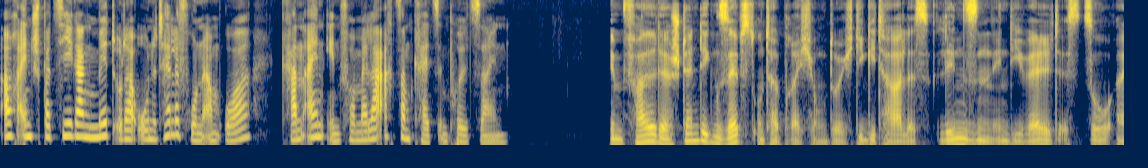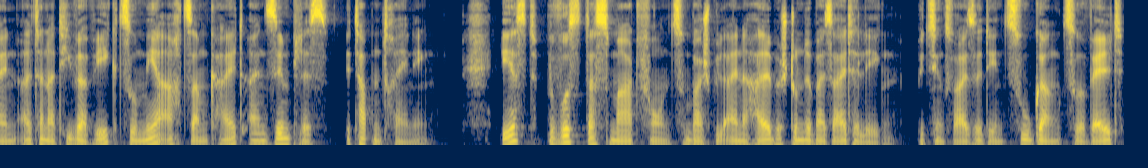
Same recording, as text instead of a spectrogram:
Auch ein Spaziergang mit oder ohne Telefon am Ohr kann ein informeller Achtsamkeitsimpuls sein. Im Fall der ständigen Selbstunterbrechung durch digitales Linsen in die Welt ist so ein alternativer Weg zu mehr Achtsamkeit ein simples Etappentraining. Erst bewusst das Smartphone zum Beispiel eine halbe Stunde beiseite legen, beziehungsweise den Zugang zur Welt,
